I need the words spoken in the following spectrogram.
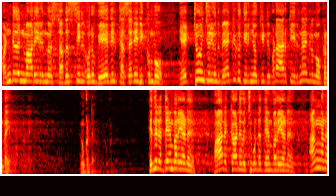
പണ്ഡിതന്മാരിരുന്ന സദസ്സിൽ ഒരു വേദിയിൽ കസര ഇരിക്കുമ്പോ ഏറ്റവും ചുരുങ്ങുന്നത് ബേക്കൊക്കെ തിരിഞ്ഞു നോക്കിയിട്ട് ഇവിടെ ആർക്ക് ഇരുന്നെങ്കിലും നോക്കണ്ടേ? നോക്കണ്ടേ? എന്നിട്ട് അദ്ദേഹം പറയാണ് പാലക്കാട് വെച്ചുകൊണ്ട് അദ്ദേഹം പറയാണ് അങ്ങനെ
